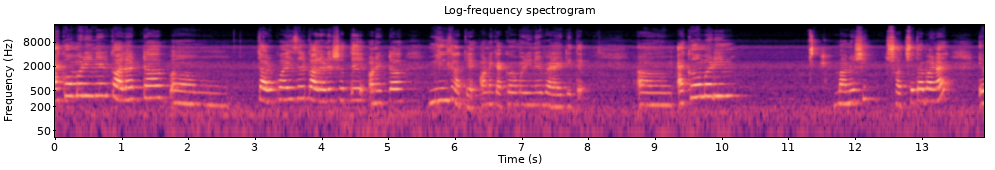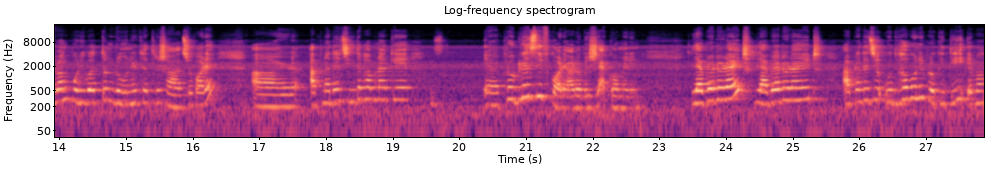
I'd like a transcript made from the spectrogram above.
অ্যাকোয়ামেরিনের কালারটা টার্কোয়াইজের কালারের সাথে অনেকটা মিল থাকে অনেক অ্যাকোয়ামেরিনের ভ্যারাইটিতে অ্যাকোয়ামেরিন মানসিক স্বচ্ছতা বাড়ায় এবং পরিবর্তন গ্রহণের ক্ষেত্রে সাহায্য করে। আর আপনাদের চিন্তাভাবনাকে প্রোগ্রেসিভ করে আরও বেশি অ্যাকোয়ামেরিন। ল্যাব্রাডোরাইট ল্যাব্রাডোরাইট আপনাদের যে উদ্ভাবনী প্রকৃতি এবং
